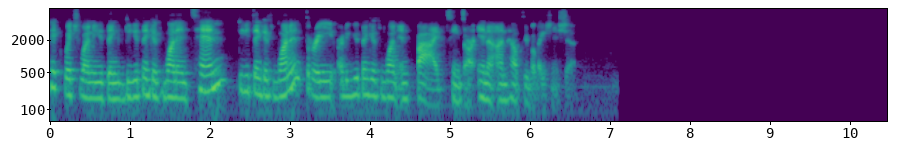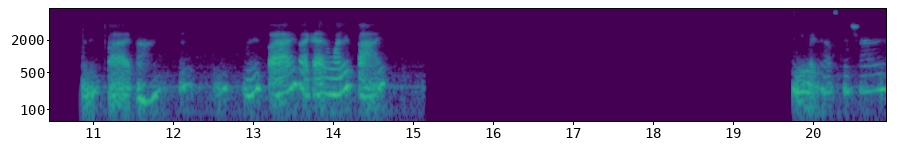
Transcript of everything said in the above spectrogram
pick which one you think. Do you think it's one in ten? Do you think it's one in three, or do you think it's one in five teens are in an unhealthy relationship? In five. Uh, in five. I got a one in five. Anyone else can try?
